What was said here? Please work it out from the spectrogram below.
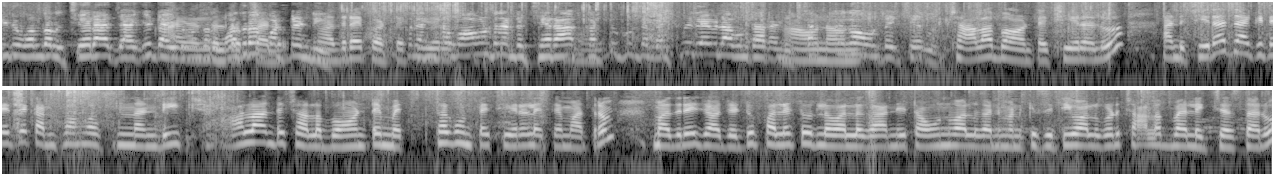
ఐదు వందలు. చీర జాకెట్ ఐదు వందలు. మధుర పట్టండి. బాగుంటుందండి చీర కట్టుకుంటే లక్ష్మీదేవి లాగా ఉంటారండి ఉంటాయి చీరలు. చాలా బాగుంటాయి చీరలు. అండ్ చీర జాకెట్ అయితే కన్ఫామ్గా వస్తుందండి. చాలా అంటే చాలా బాగుంటాయి. మెత్తగా ఉంటాయి చీరలు అయితే మాత్రం. మధురై జార్జెట్ పల్లెటూర్ల వాళ్ళు కానీ టౌన్ వాళ్ళు కానీ మనకి సిటీ వాళ్ళు కూడా చాలా బాగా లెక్ చేస్తారు.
